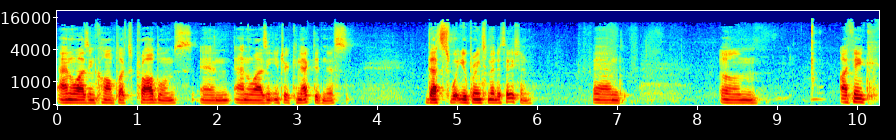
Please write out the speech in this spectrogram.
analyzing complex problems and analyzing interconnectedness, that's what you bring to meditation. And um, I think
